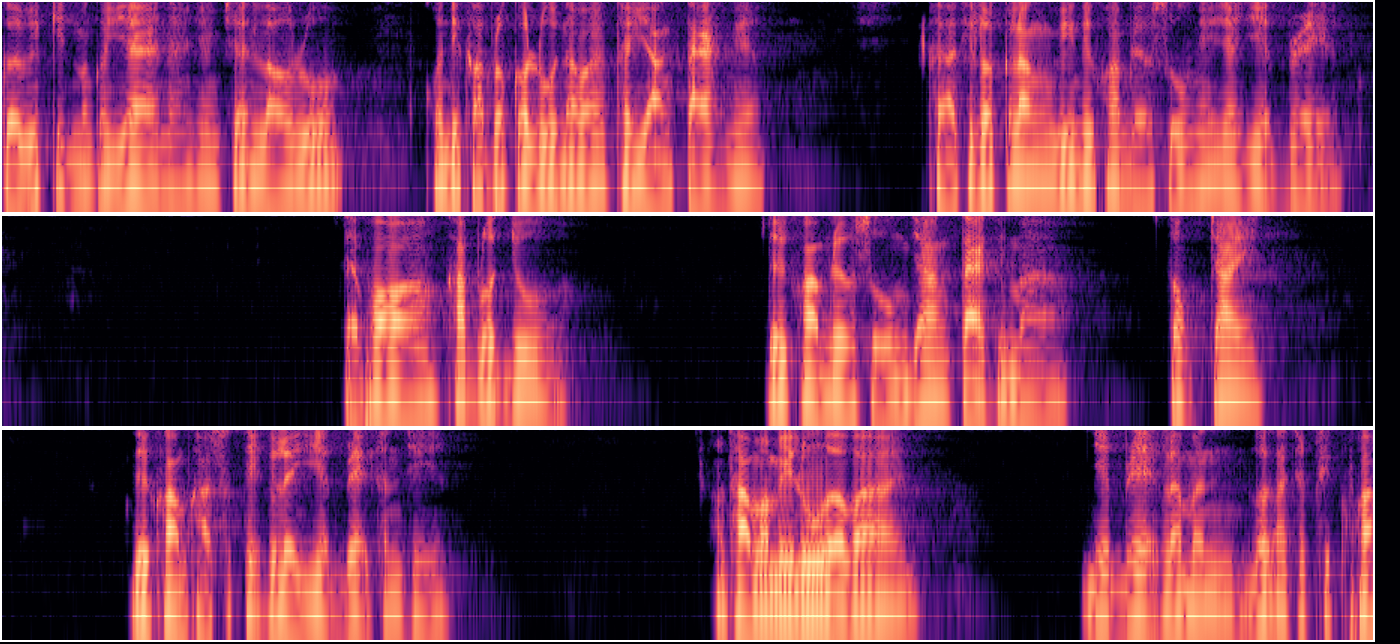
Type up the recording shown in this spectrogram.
เกิดวิกฤตมันก็แย่นะอย่างเช่นเรารู้คนที่ขับรถก็รู้นะว่าถ้ายางแตกเนี่ยขณะที่รถกำลังวิ่งด้วยความเร็วสูงเนี่ยอย่าเหยียบเบรก แต่พอขับรถอยู่ ด้วยความเร็วสูงยางแตกขึ้นมา ตกใจ ด้วยความขาดสติก็เลยเหยียบเบรกทันทีเขาถามว่าไม่รู้เหรอว่า เหยียบเบรกแล้วมันรถอาจจะพลิกคว่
